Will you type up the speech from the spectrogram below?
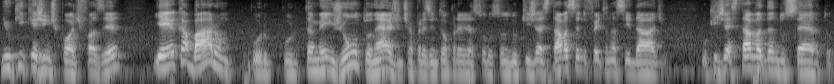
E o que, que a gente pode fazer? E aí acabaram por, por também junto, né? A gente apresentou para ele as soluções do que já estava sendo feito na cidade, o que já estava dando certo.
